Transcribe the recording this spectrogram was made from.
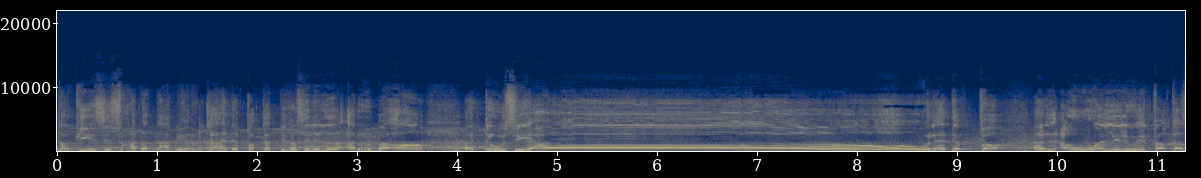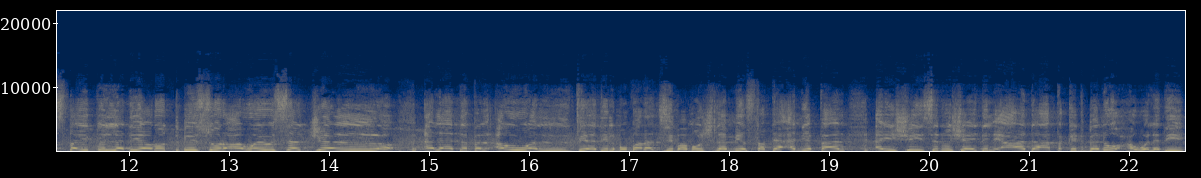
تركيز إن صح هذا التعبير. بقى هدف فقط لنصل إلى الأربعة. التوزيع! والهدف الأول للوفاق الصيفي الذي يرد بسرعة ويسجل. الهدف الأول في هذه المباراة. زيباموش لم يستطع أن يفعل أي شيء سنشاهد الإعادة. أعتقد بنوح هو الذي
